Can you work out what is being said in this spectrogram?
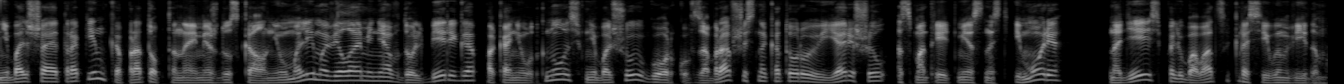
Небольшая тропинка, протоптанная между скал, неумолимо вела меня вдоль берега, пока не уткнулась в небольшую горку, взобравшись на которую я решил осмотреть местность и море, надеясь полюбоваться красивым видом.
